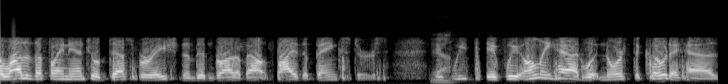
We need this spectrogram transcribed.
a lot of the financial desperation have been brought about by the banksters. Yeah. If we if we only had what North Dakota has,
